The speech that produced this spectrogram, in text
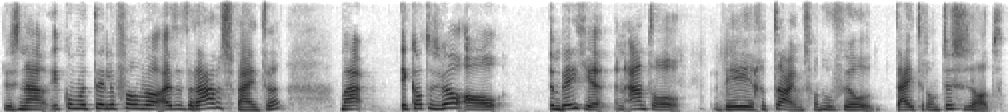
Dus nou, ik kon mijn telefoon wel uit het raam smijten. Maar ik had dus wel al een beetje een aantal weeën getimed van hoeveel tijd er dan tussen zat.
